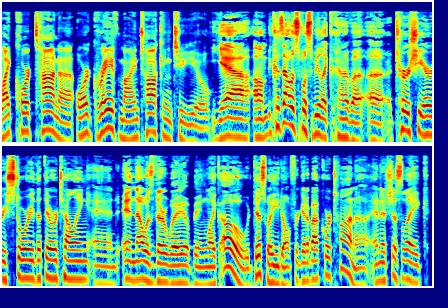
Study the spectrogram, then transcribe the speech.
like Cortana or Gravemind talking to you. Yeah, um, because that was supposed to be like a kind of a, a tertiary story that they were telling, and and that was their way of being like, oh, this way you don't forget about Cortana, and it's just like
